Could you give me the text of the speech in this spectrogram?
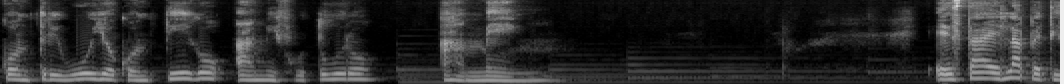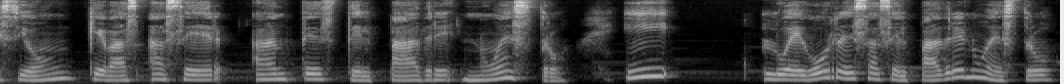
contribuyo contigo a mi futuro. Amén. Esta es la petición que vas a hacer antes del Padre nuestro y Luego rezas el Padre Nuestro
